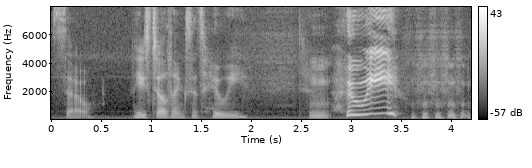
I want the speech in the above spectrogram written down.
So he still thinks it's hooey. Hmm. Hooey?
